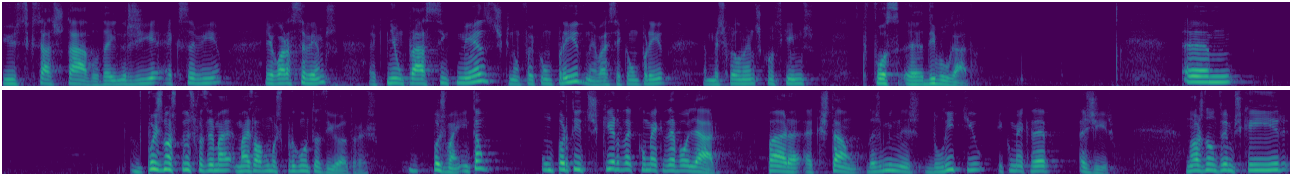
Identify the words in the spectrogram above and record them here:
e o Secretário de Estado da Energia é que sabiam. E agora sabemos que tinha um prazo de cinco meses, que não foi cumprido, nem vai ser cumprido, mas pelo menos conseguimos que fosse uh, divulgado. Um, depois nós podemos fazer mais algumas perguntas e outras. Pois bem, então, um partido de esquerda como é que deve olhar para a questão das minas do lítio e como é que deve agir? Nós não devemos cair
